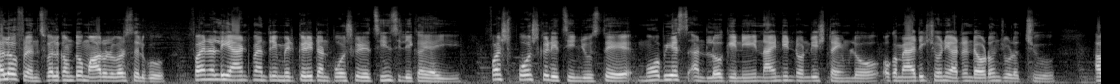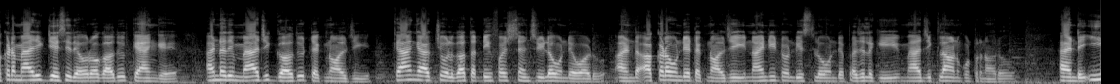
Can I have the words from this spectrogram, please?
Hello friends welcome to Marvel verse Telugu finally Ant Man three mid credit and post credit scenes leak అయ్యాయి. ఫస్ట్ పోస్ట్ క్రెడిట్ సీన్ చూస్తే మోబియస్ అండ్ లోకిని నైన్టీన్ ట్వంటీస్ టైంలో ఒక మ్యాజిక్ షోని అటెండ్ అవ్వడం చూడొచ్చు. అక్కడ మ్యాజిక్ చేసేది ఎవరో కాదు క్యాంగే అండ్ అది మ్యాజిక్ కాదు టెక్నాలజీ క్యాంగ్ యాక్చువల్గా థర్టీ ఫస్ట్ సెంచరీలో ఉండేవాడు. అండ్ అక్కడ ఉండే టెక్నాలజీ నైన్టీన్ ట్వంటీస్లో ఉండే ప్రజలకి మ్యాజిక్లా అనుకుంటున్నారు. అండ్ ఈ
